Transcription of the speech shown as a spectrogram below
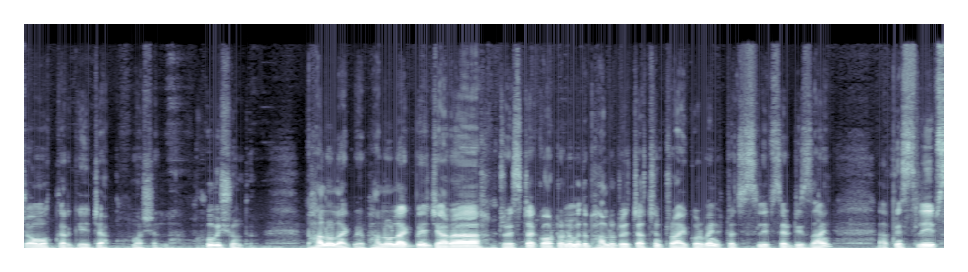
চমৎকার গেট আপ মার্শাল্লাহ খুবই সুন্দর। ভালো লাগবে ভালো লাগবে। যারা ড্রেসটা কটনের মধ্যে ভালো ড্রেস চাচ্ছেন ট্রাই করবেন। এটা হচ্ছে স্লিপসের ডিজাইন আপনি স্লিপস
